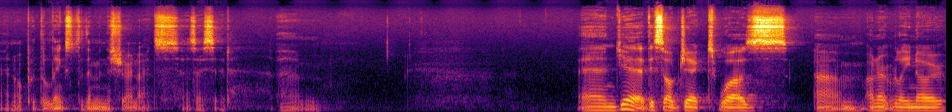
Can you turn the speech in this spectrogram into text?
and I'll put the links to them in the show notes, as I said. Um, and yeah, this object was, um, I don't really know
